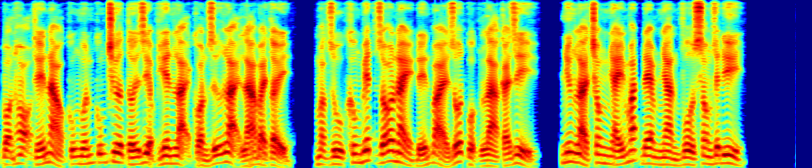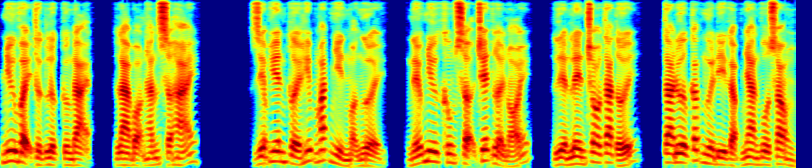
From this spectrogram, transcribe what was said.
Bọn họ thế nào cũng muốn cũng chưa tới diệp hiên lại còn giữ lại lá bài tẩy mặc dù không biết rõ này đến bài rốt cuộc là cái gì, nhưng là trong nháy mắt đem nhàn vô song giết đi. Như vậy thực lực cường đại, là bọn hắn sợ hãi. Diệp hiên cười híp mắt nhìn mọi người, nếu như không sợ chết lời nói, liền lên cho ta tới, ta đưa các ngươi đi gặp nhan vô song.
